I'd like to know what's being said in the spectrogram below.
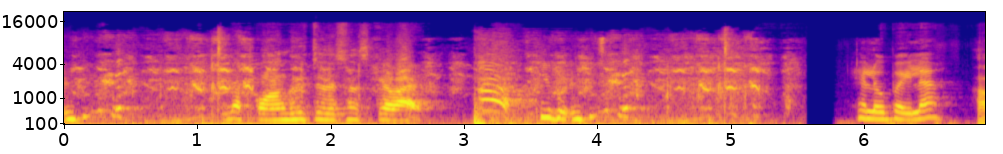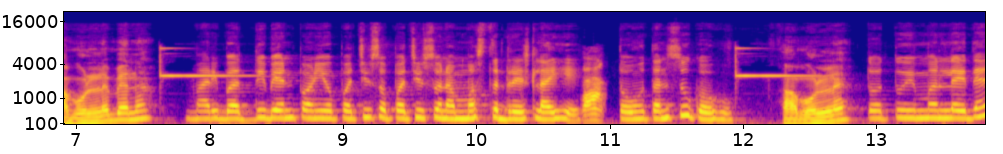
એટલે કોંગ્રેચ્યુલેશન્સ કહેવાય. હેલો ભૈલા. હા બોલ ને બેન મારી બધી બેનપણીઓ પચીસો પચીસો ના મસ્ત ડ્રેસ લાવી હે તો હું તને શું કહું? હા બોલ ને. તો તું ઈ મને લઈ દે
